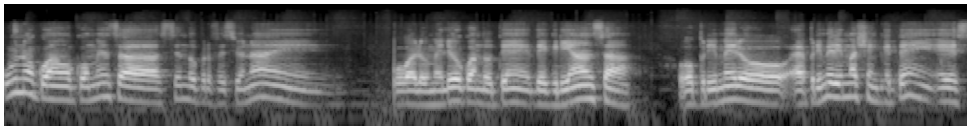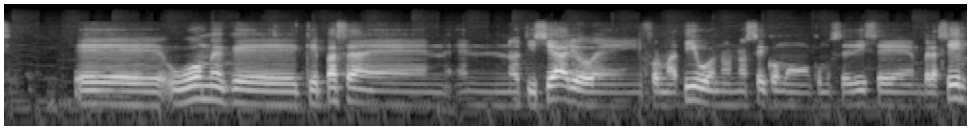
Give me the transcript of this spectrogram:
uno cuando comienza siendo profesional, eh, o a lo mejor cuando tiene de crianza, o primeiro, a primeira imagem que tem é eh, o homem que, que passa em, em noticiário, em informativo, não, não sei como, como se diz em Brasil.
